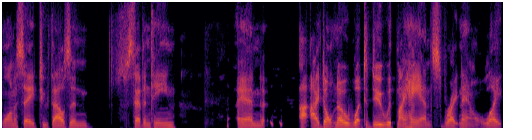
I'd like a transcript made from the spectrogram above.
want to say 2017, and I, I don't know what to do with my hands right now. Like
